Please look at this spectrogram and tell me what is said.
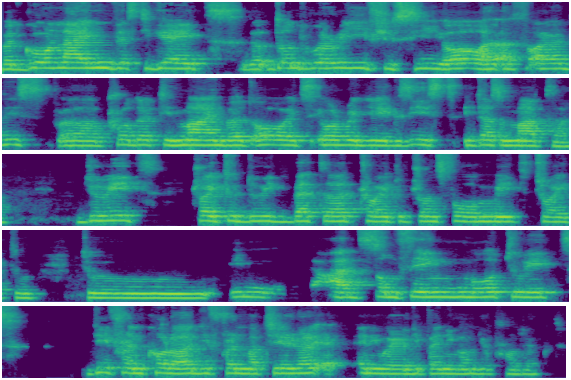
but go online, investigate. Don't worry if you see, oh, I have this uh, product in mind, but oh, it already exists. It doesn't matter. Do it. Try to do it better. Try to transform it. Try to to in, add something more to it. Different color, different material. Anyway, depending on your product.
